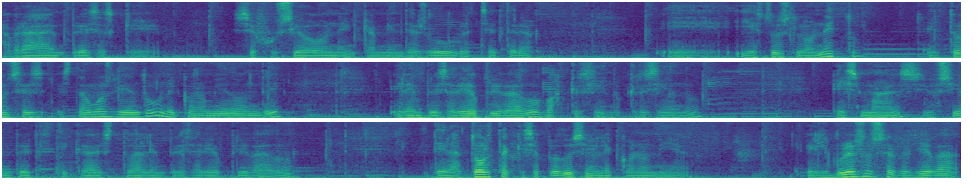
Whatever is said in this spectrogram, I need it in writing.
habrá empresas que se fusionen, cambien de rubro, etc. Eh, y esto es lo neto. Entonces estamos viendo una economía donde el empresariado privado va creciendo, creciendo. Es más, yo siempre he criticado esto al empresariado privado, de la torta que se produce en la economía, el grueso se lo lleva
